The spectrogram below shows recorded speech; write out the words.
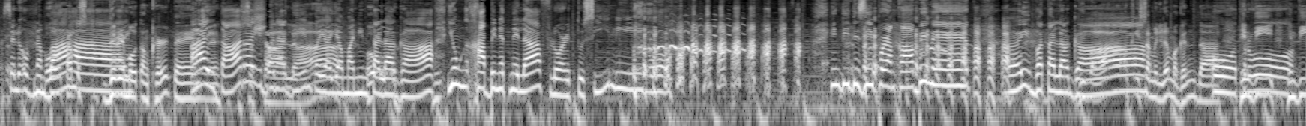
sa loob ng bahay. tapos the remote ang curtain. Ay, tara, Sa iba na din. Payayamanin Oo. talaga. Yung cabinet nila, floor to ceiling. Oo. Hindi di zipper ang cabinet. Ay, iba talaga. Diba? Kisame nila maganda. Oo, true. Hindi hindi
